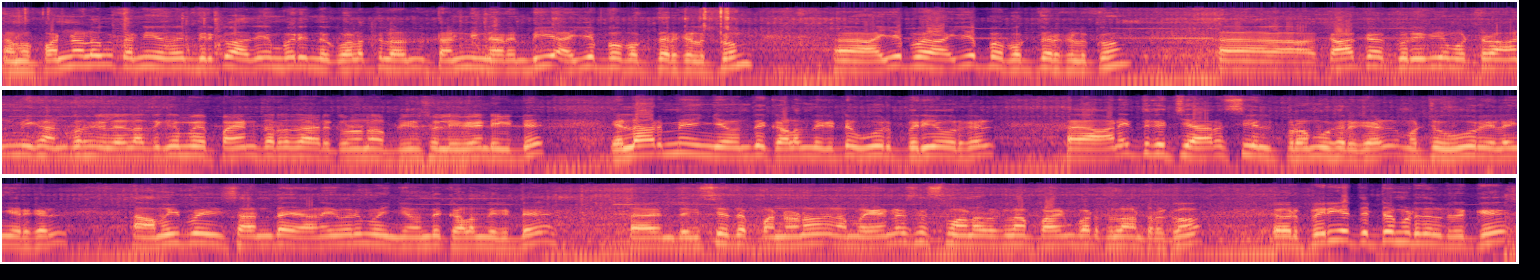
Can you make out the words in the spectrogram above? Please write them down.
நம்ம பண்ண அளவுக்கு தண்ணி நிரம்பியிருக்கோ அதே மாதிரி இந்த குளத்தில் வந்து தண்ணி நிரம்பி ஐயப்ப பக்தர்களுக்கும் ஐயப்ப ஐயப்ப பக்தர்களுக்கும் காக்கா குருவி மற்றும் ஆன்மீக அன்பர்கள் எல்லாத்துக்குமே பயன் தரதாக இருக்கணும் அப்படின்னு சொல்லி வேண்டிக்கிட்டு எல்லாருமே இங்கே வந்து கலந்துக்கிட்டு ஊர் பெரியவர்கள் அனைத்து கட்சி அரசியல் பிரமுகர்கள் மற்றும் ஊர் இளைஞர்கள் அமைப்பை சார்ந்த அனைவரும் இங்கே வந்து கலந்துக்கிட்டு இந்த விஷயத்தை பண்ணணும். நம்ம என்எஸ்எஸ் மாணவர்கள்லாம் பயன்படுத்தலான் இருக்கோம். ஒரு பெரிய திட்டமிடுதல் இருக்குது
